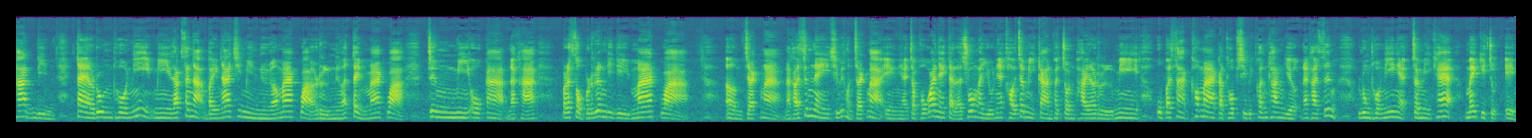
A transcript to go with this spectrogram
ธาตุดิน แต่ลุงโทนี่มีลักษณะใบหน้าที่มีเนื้อมากกว่า หรือเนื้อเต็มมากกว่า จึงมีโอกาสนะคะ ประสบเรื่องดีๆ มากกว่า แจ็คหมานะคะซึ่งในชีวิตของแจ็คหมาเองเนี่ยจะพบว่าในแต่ละช่วงอายุเนี่ยเขาจะมีการผจญภัยหรือมีอุปสรรคเข้ามากระทบชีวิตค่อนข้างเยอะนะคะ ซึ่งลุงโทนี่เนี่ยจะมีแค่ไม่กี่จุดเอง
